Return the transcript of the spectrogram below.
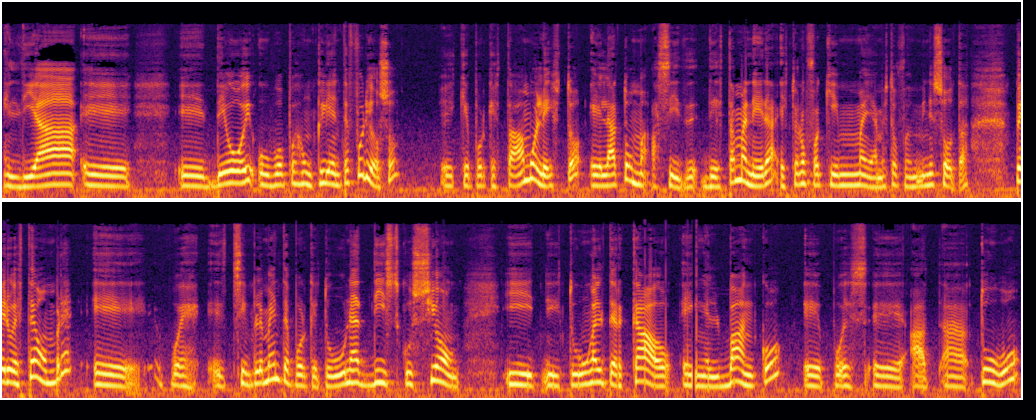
el día eh, eh, de hoy hubo pues un cliente furioso eh, que porque estaba molesto, él ha tomado así, de, esta manera, esto no fue aquí en Miami, esto fue en Minnesota, pero este hombre, eh, pues eh, simplemente porque tuvo una discusión y tuvo un altercado en el banco, eh, pues eh, a- a- tuvo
